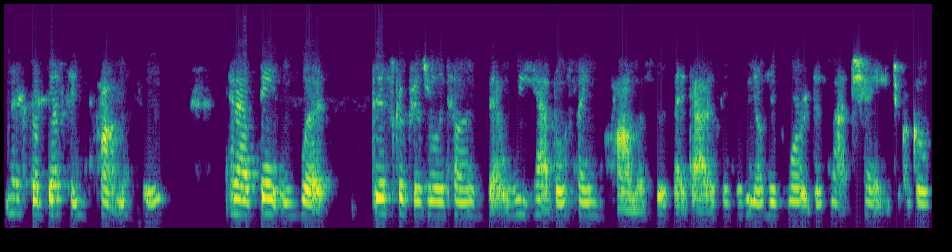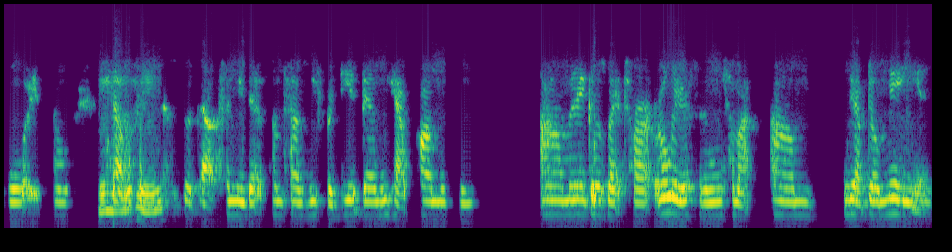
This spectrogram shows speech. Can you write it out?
next to blessing promises. And I think what this scripture is really telling us that we have those same promises that God is given. we know, His word does not change or go void. So mm-hmm. that was something that stood out to me. That sometimes we forget that we have promises, um, and it goes back to our earlier study when we talk about um, we have dominion,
